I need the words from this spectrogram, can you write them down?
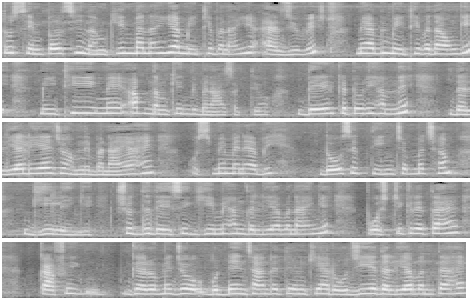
तो सिंपल सी नमकीन बनाइए या मीठी बनाइए एज यू विश मैं अभी मीठी बनाऊँगी। मीठी में आप नमकीन भी बना सकते हो। डेढ़ कटोरी हमने दलिया लिया है, जो हमने बनाया है। उसमें मैंने अभी दो से तीन चम्मच हम घी लेंगे। शुद्ध देसी घी में हम दलिया बनाएँगे। पौष्टिक रहता है। काफ़ी घरों में जो बुढ़े इंसान रहते हैं, उनके यहाँ रोज़ ही ये दलिया बनता है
